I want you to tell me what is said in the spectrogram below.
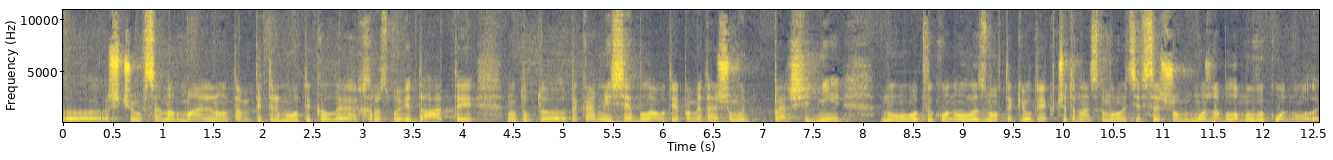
Е, Що все нормально, там підтримувати колег, розповідати. Ну тобто, така місія була. От я пам'ятаю, що ми перші дні ну от виконували знов таки, от як в 2014 році, все, що можна було, ми виконували.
